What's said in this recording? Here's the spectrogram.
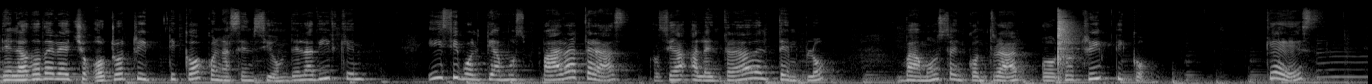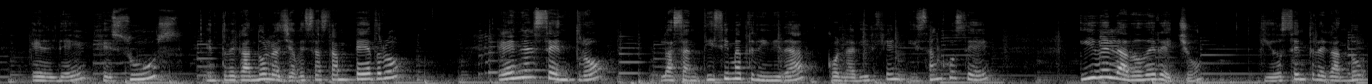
del lado derecho, otro tríptico con la ascensión de la Virgen. Y si volteamos para atrás, o sea, a la entrada del templo, vamos a encontrar otro tríptico, que es el de Jesús entregando las llaves a San Pedro. En el centro, la Santísima Trinidad con la Virgen y San José. Y del lado derecho, Dios entregando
